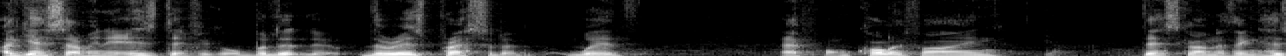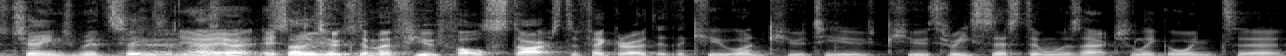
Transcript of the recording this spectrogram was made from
I guess I mean it is difficult, but it, there is precedent with F1 qualifying. This kind of thing has changed mid-season. Yeah, yeah. It? It, So it took them a few false starts to figure out that the Q1, Q2, Q3 system was actually going to,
